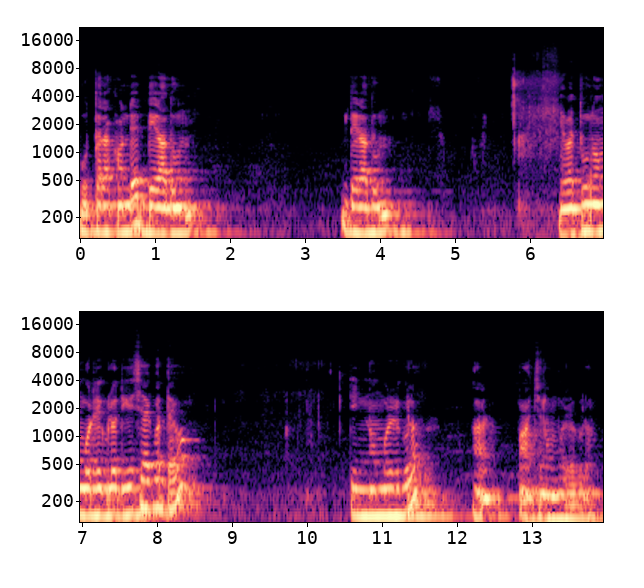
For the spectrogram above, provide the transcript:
উত্তরাখণ্ডের দেরাদুন। দেরাদুন। এবার দু নম্বরেরগুলো দিয়েছে একবার দেখো। তিন নম্বরেরগুলো আর পাঁচ নম্বরেরগুলো।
